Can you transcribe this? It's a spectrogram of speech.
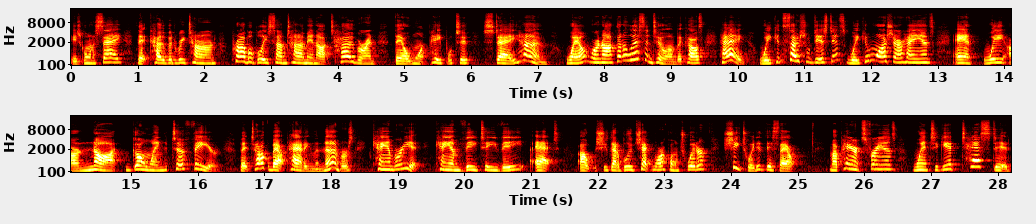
is going to say that COVID returned probably sometime in October and they'll want people to stay home. Well, we're not going to listen to them because, hey, we can social distance, we can wash our hands, and we are not going to fear. But talk about padding the numbers. Cambry at CamVTV at, oh, she's got a blue check mark on Twitter. She tweeted this out. My parents' friends went to get tested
